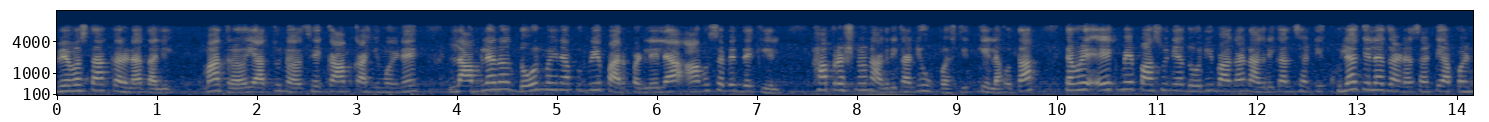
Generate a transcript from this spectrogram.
व्यवस्था करण्यात आली. मात्र यातूनच हे काम काही महिने लांबल्यानं दोन महिन्यापूर्वी पार पडलेल्या आमसभेत देखील हा प्रश्न नागरिकांनी उपस्थित केला होता. त्यामुळे एक मे पासून या दोन्ही बागा नागरिकांसाठी खुल्या केल्या जाण्यासाठी आपण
